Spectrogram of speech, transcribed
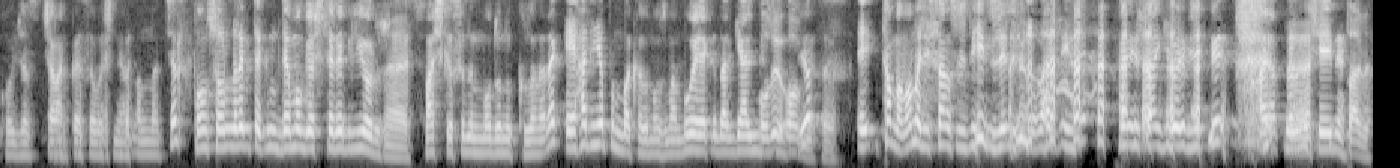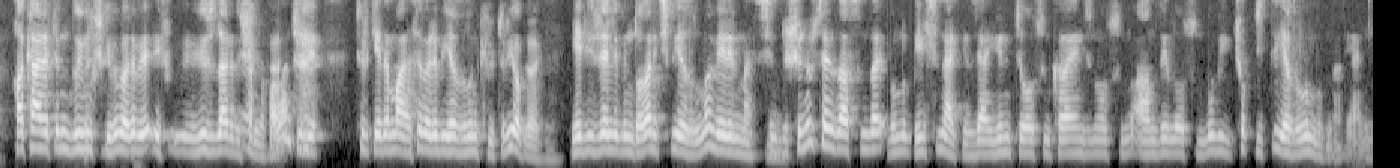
koyacağız, Çanakkale Savaşı'nı anlatacağız. Sponsorlara bir takım demo gösterebiliyoruz. Evet. Başkasının modunu kullanarak. E hadi yapın bakalım o zaman. Buraya kadar gelmişsiniz Oluyor, diyor. olmuyor tabii. E, tamam ama lisans ücreti 750 bin dolar deyince hani sanki böyle büyük bir hayatlarının şeyini Tabii. hakaretini duymuş gibi böyle bir yüzler düşüyor falan. Çünkü Türkiye'de maalesef öyle bir yazılım kültürü yok. Evet. 750 bin dolar hiçbir yazılıma verilmez. Şimdi Hı. düşünürseniz aslında bunu bilsin herkes. Yani Unity olsun, CryEngine olsun, Unreal olsun. Bu bir çok ciddi yazılım bunlar yani.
